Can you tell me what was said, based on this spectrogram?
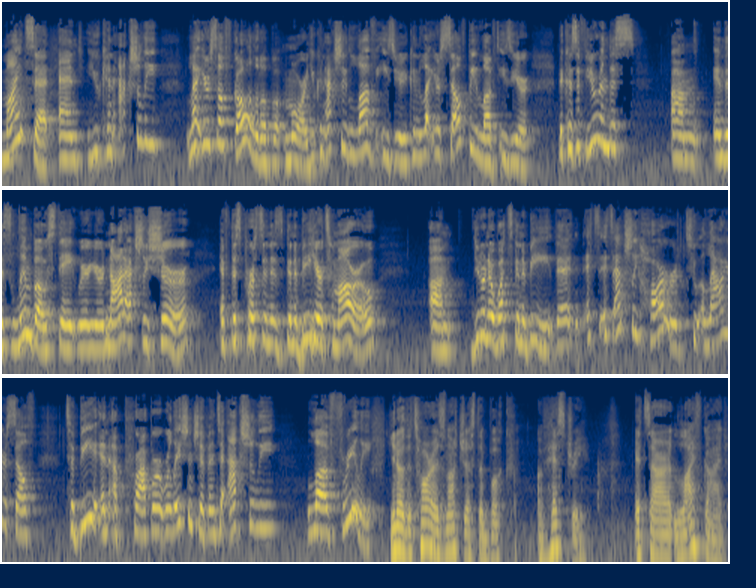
mindset and you can actually let yourself go a little bit more. You can actually love easier. You can let yourself be loved easier. Because if you're in this, um, in this limbo state where you're not actually sure if this person is going to be here tomorrow, um, you don't know what's going to be. That It's it's actually hard to allow yourself to be in a proper relationship and to actually love freely. You know, the Torah is not just a book of history; it's our life guide.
